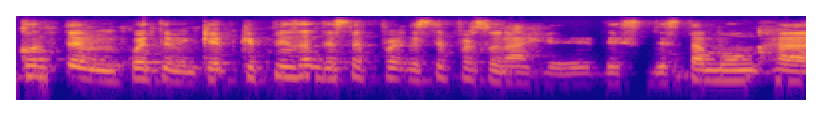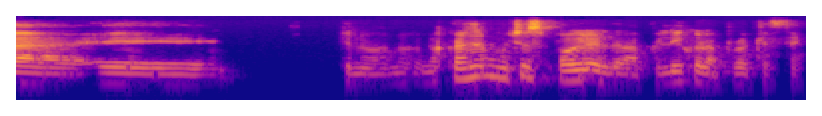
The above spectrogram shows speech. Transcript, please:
Cuéntenme, cuéntenme, ¿qué, qué piensan de este, de este personaje, de, de esta monja, eh, que no, no, no conocen mucho spoiler de la película, pero que este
